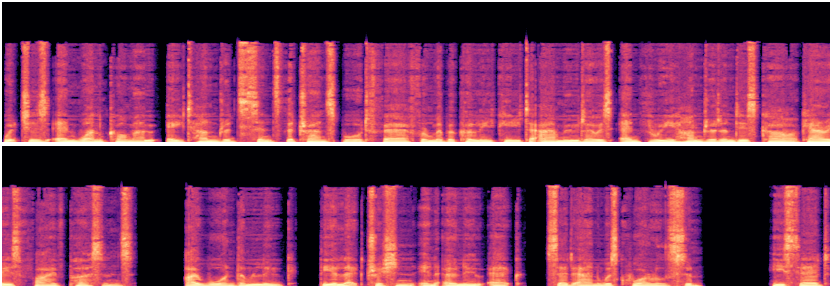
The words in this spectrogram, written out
which is N1,800 since the transport fare from Abakaliki to Amudo is N300 and his car carries five persons. I warned them Luke, the electrician in Onueke, said Ann was quarrelsome. He said,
